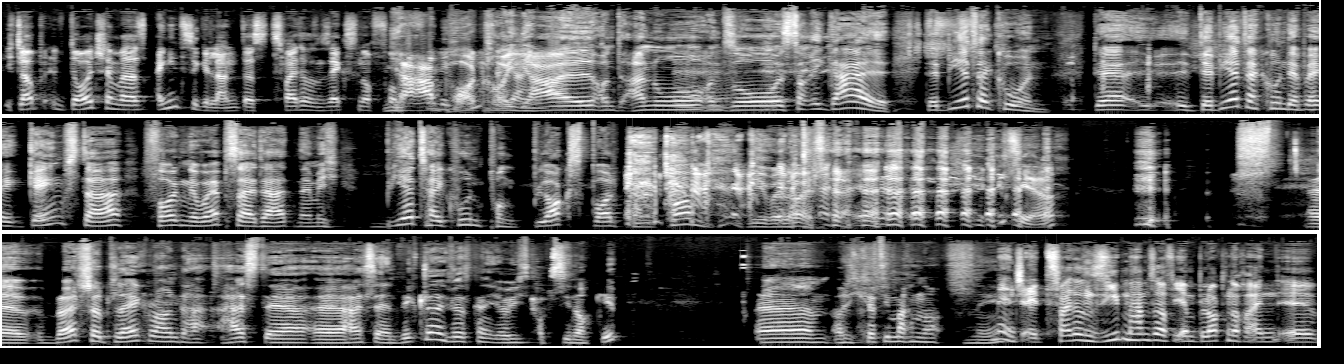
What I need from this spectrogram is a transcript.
Ich glaube, Deutschland war das einzige Land, das 2006 noch vom ja, Port Royal und Anno und so, ist doch egal. Der Bier Tycoon, der, äh, der Bier Tycoon, der bei GameStar folgende Webseite hat, nämlich biertycoon.blogspot.com, liebe Leute. Die noch? Äh, Virtual Playground he- heißt der, äh, heißt der Entwickler. Ich weiß gar nicht, ob es die noch gibt. Ähm, aber ich glaube, die machen noch. Nee. Mensch, ey, 2007 haben sie auf ihrem Blog noch ein äh,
